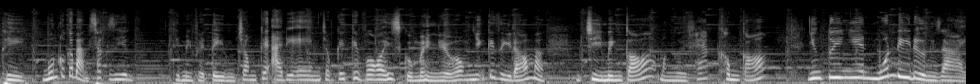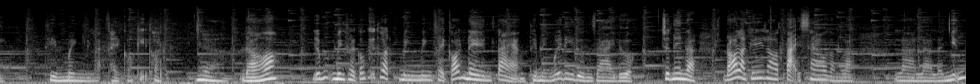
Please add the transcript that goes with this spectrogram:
Thì muốn có cái bản sắc riêng thì mình phải tìm trong cái IDN trong cái cái voice của mình hiểu không? Những cái gì đó mà chỉ mình có mà người khác không có. Nhưng tuy nhiên muốn đi đường dài thì mình lại phải có kỹ thuật yeah. đó mình phải có kỹ thuật mình mình phải có nền tảng thì mình mới đi đường dài được cho nên là đó là cái lý do tại sao rằng là là là là những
